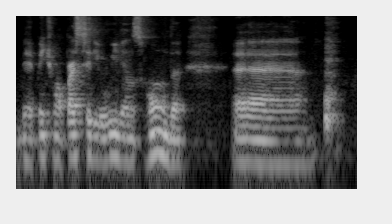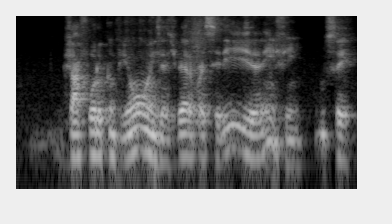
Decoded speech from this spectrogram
de repente, uma parceria Williams-Honda. É, já foram campeões, já tiveram parceria, enfim, não sei.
